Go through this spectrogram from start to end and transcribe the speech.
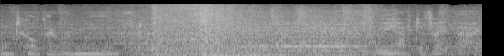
until they're removed. We have to fight back.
